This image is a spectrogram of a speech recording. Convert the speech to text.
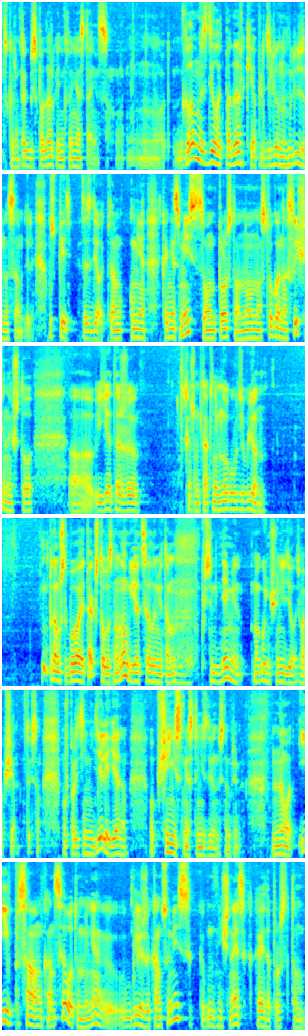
скажем так, без подарка никто не останется. Вот. Главное сделать подарки определенным людям, на самом деле, успеть это сделать, потому что у меня конец месяца, он просто ну, настолько насыщенный, что э, я даже, скажем так, немного удивлен. Ну, потому что бывает так, что в основном я целыми там, допустим, днями могу ничего не делать вообще. То есть там может пройти неделя, я там вообще ни с места не сдвинусь, например. Ну вот. И в самом конце, вот у меня ближе к концу месяца начинается какая-то просто там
